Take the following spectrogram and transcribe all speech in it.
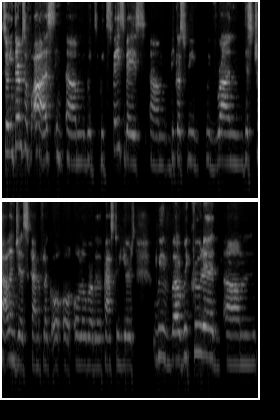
So in terms of us in, um, with, with Spacebase, um, because we've, we've run these challenges kind of like all, all, all over over the past two years, we've uh, recruited um,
